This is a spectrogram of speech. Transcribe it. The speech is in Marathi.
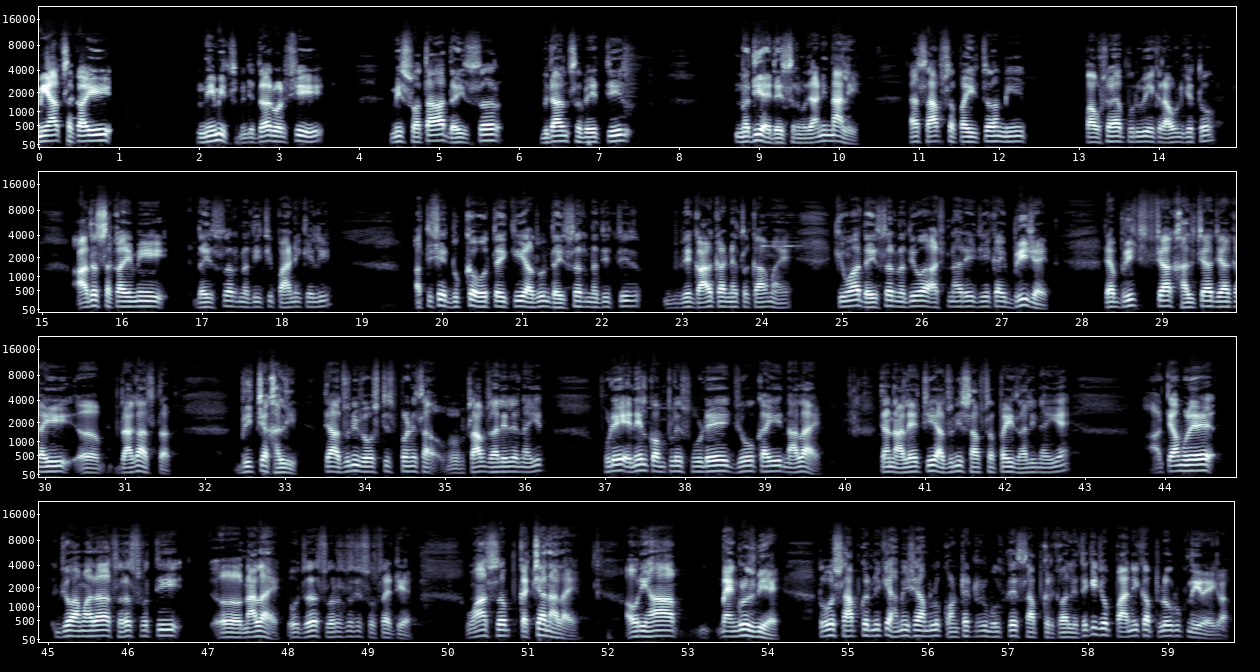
मी आज सकाळी नेहमीच म्हणजे दरवर्षी मी स्वतः दहिसर विधानसभेतील नदी आहे दहिसरमध्ये आणि नाले. ह्या साफसफाईचं मी पावसाळ्यापूर्वी एक राऊंड घेतो. आजच सकाळी मी दहिसर नदीची पाहणी केली. अतिशय दुःख होतं आहे की अजून दहिसर नदीतील जे गाळ काढण्याचं काम आहे किंवा दहिसर नदीवर असणारे जे काही ब्रिज आहेत त्या ब्रिजच्या खालच्या ज्या काही जागा असतात ब्रिजच्या खाली त्या अजूनही व्यवस्थितपणे सा साफ झालेल्या नाहीत. पुढे एन एल कॉम्प्लेक्स पुढे जो काही नाला आहे त्या नाल्याची अजूनही साफसफाई झाली नाही आहे त्यामुळे जो आम्हाला सरस्वती नाला है वो जो सरस्वती सोसाइटी है वहाँ सब कच्चा नाला है और यहाँ मैंग्रोव भी है. तो वो साफ़ करने के हमेशा हम लोग कॉन्ट्रैक्टर को बोलते साफ़ करवा लेते कि जो पानी का फ्लो रुक नहीं रहेगा।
